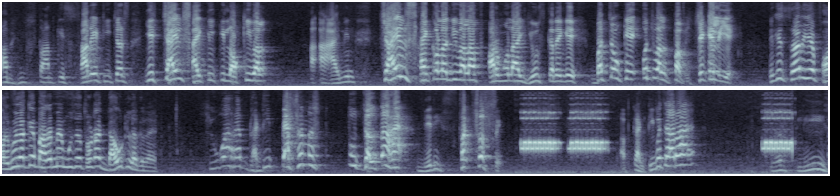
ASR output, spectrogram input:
अब हिंदुस्तान के सारे टीचर्स ये चाइल्ड साइकिल की लॉकी वाला आई मीन चाइल्ड साइकोलॉजी वाला फार्मूला यूज़ करेंगे बच्चों के उज्जवल भविष्य के लिए। लेकिन सर ये फॉर्मूला के बारे में मुझे थोड़ा डाउट लग रहा है। You are a bloody pessimist तू जलता है मेरी सक्सेस से। अब घंटी बजा रहा है। प्लीज़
